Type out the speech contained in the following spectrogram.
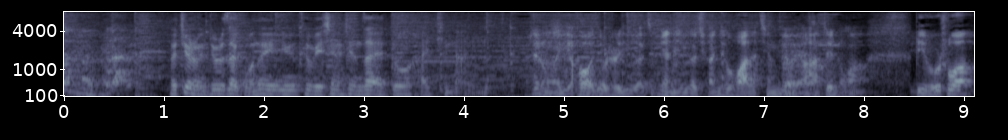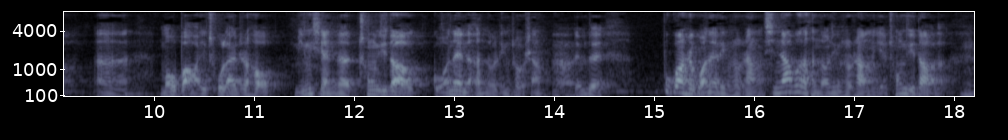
嗯 那这种就是在国内，因为特别像现在都还挺难的。这种呢，以后就是一个面临一个全球化的竞争啊。这种啊，比如说，呃，某宝一出来之后，明显的冲击到国内的很多零售商，嗯对不对？不光是国内零售商，新加坡的很多零售商也冲击到了，嗯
